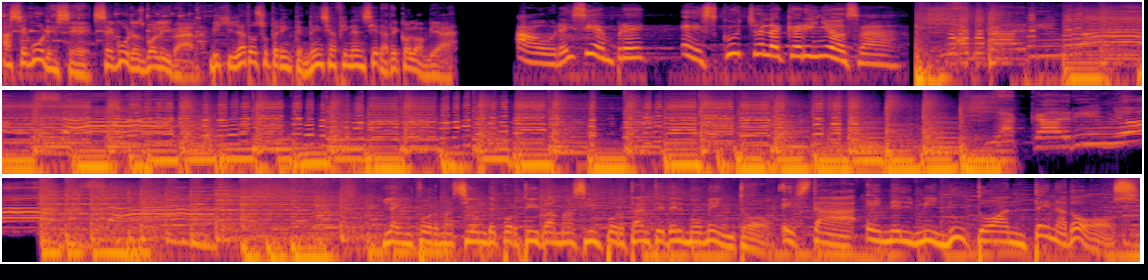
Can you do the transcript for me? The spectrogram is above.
Asegúrese, Seguros Bolívar. Vigilado Superintendencia Financiera de Colombia. Ahora y siempre, escucho la cariñosa. La cariñosa. La cariñosa. La información deportiva más importante del momento está en el Minuto Antena 2.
